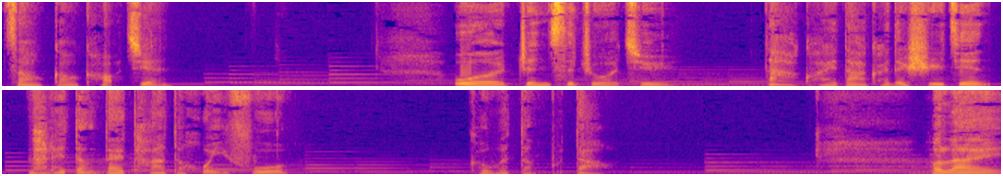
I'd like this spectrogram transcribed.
糟糕考卷。我真词酌句。大块大块的时间拿来等待他的回复，可我等不到。后来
